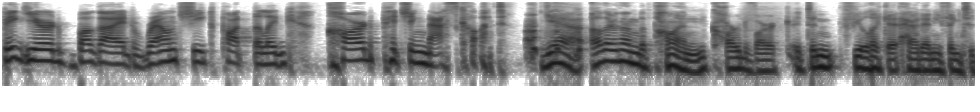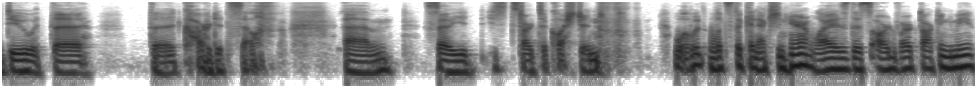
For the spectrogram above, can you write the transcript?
big-eared, bug-eyed, round-cheeked, pot-bellied, card-pitching mascot. yeah, other than the pun, Cardvark, it didn't feel like it had anything to do with the the card itself. Um, so you, you start to question what what's the connection here? Why is this Aardvark talking to me?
